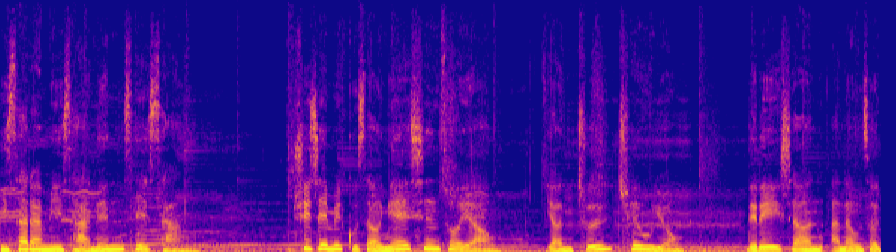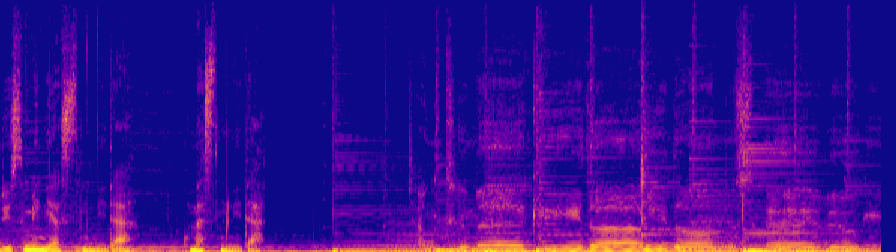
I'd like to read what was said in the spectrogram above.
이 사람이 사는 세상. 취재 및 구성의 신소영, 연출 최우용, 내레이션 아나운서 류수민이었습니다. 고맙습니다. 장틈에 기다리던 새벽이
